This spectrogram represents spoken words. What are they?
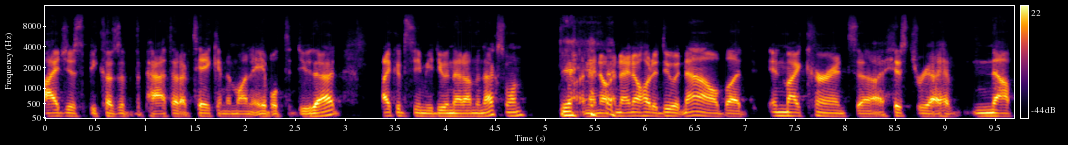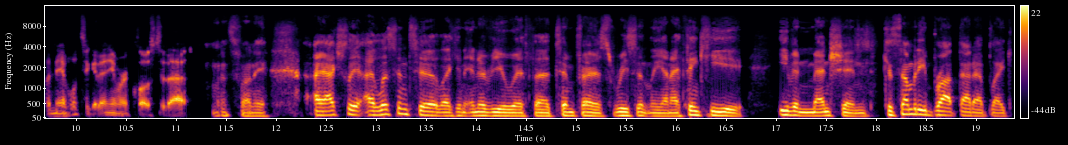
I just because of the path that I've taken, I'm unable to do that. I could see me doing that on the next one. Yeah. and I know and I know how to do it now, but in my current uh, history, I have not been able to get anywhere close to that. That's funny. I actually I listened to like an interview with uh, Tim Ferriss recently, and I think he even mentioned because somebody brought that up, like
